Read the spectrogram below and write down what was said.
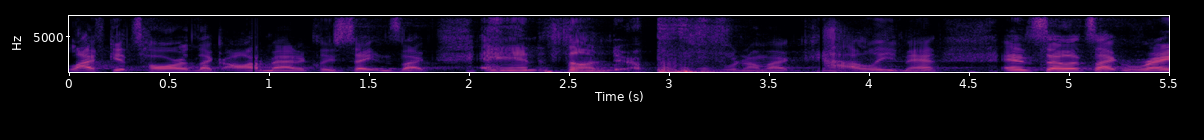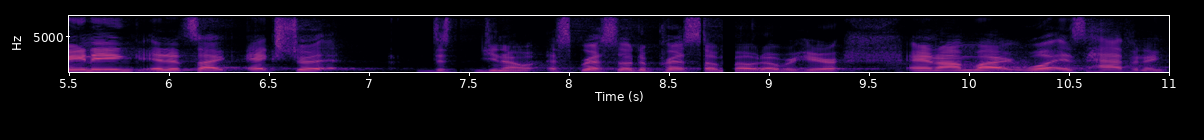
life gets hard. Like, automatically, Satan's like, and thunder. And I'm like, golly, man. And so it's like raining and it's like extra, you know, espresso depresso mode over here. And I'm like, what is happening?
